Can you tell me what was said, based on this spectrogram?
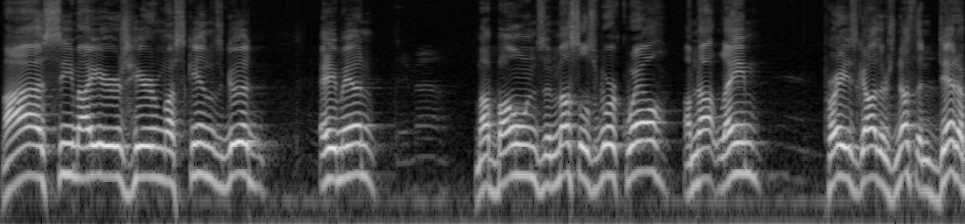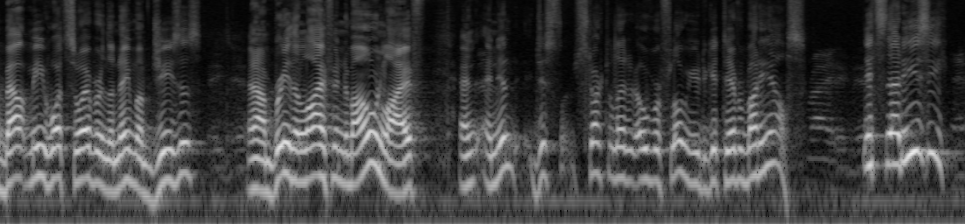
My eyes see, my ears hear, my skin's good. Amen. My bones and muscles work well. I'm not lame. Praise God. There's nothing dead about me whatsoever in the name of Jesus. And I'm breathing life into my own life. And, and then just start to let it overflow you to get to everybody else. Right. It's that easy. Amen.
